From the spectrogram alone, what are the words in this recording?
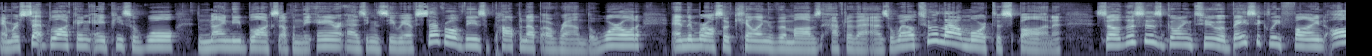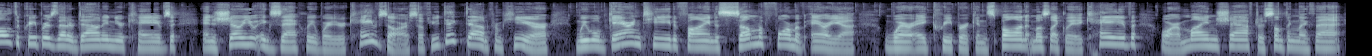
and we're set blocking a piece of wool 90 blocks up in the air. As you can see, we have several of these popping up around the world, and then we're also killing the mobs after that as well to allow more to spawn. So this is going to basically find all the creepers that are down in your caves and show you exactly where your caves are. So if you dig down from here, we will guarantee to find some form of area where a creeper can spawn, most likely a cave or a mine shaft or something like that.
